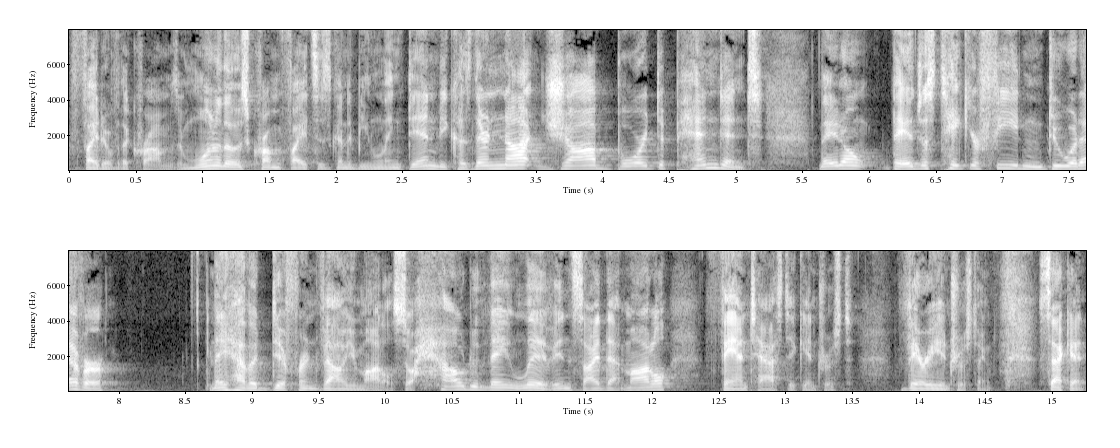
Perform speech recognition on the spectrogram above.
fight over the crumbs. And one of those crumb fights is going to be LinkedIn because they're not job board dependent. They don't. They just take your feed and do whatever. They have a different value model. So how do they live inside that model? Fantastic interest. Very interesting. Second,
